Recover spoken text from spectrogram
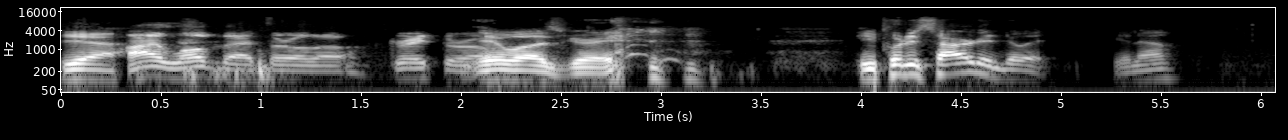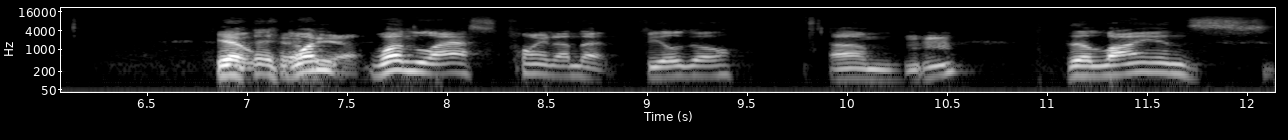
yeah. I love that throw though. Great throw. it was great. he put his heart into it. You know. Yeah, Oh, one yeah. one last point on that field goal. Um, Mhm. The Lions,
